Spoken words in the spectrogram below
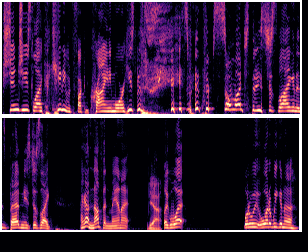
Shinji's like, I can't even fucking cry anymore. He's been he's been through so much that he's just lying in his bed and he's just like, I got nothing, man. I Yeah. like what what are we what are we gonna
